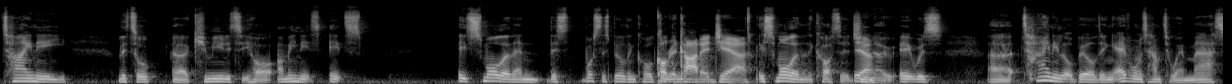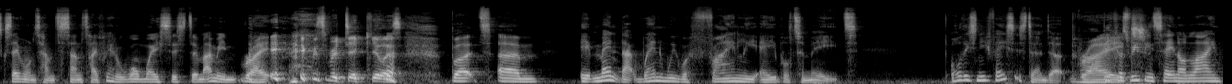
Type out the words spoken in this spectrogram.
tiny little uh, community hall. I mean, it's it's it's smaller than this. What's this building called? Called the cottage. Yeah. It's smaller than the cottage, Yeah. you know. It was a tiny little building. Everyone was having to wear masks. Everyone was having to sanitize. We had a one way system. I mean, Right. it was ridiculous. but um, it meant that when we were finally able to meet, all these new faces turned up. Right. Because we've been saying online,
